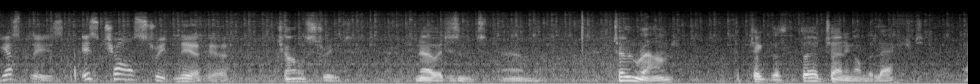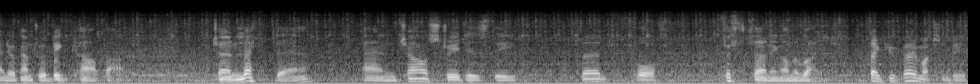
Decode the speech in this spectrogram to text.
Yes, please. Is Charles Street near here? Charles Street. No, it isn't. Um, turn round, take the third turning on the left, and you'll come to a big car park. Turn left there, and Charles Street is the third, fourth, fifth turning on the right. Thank you very much indeed.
